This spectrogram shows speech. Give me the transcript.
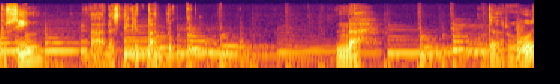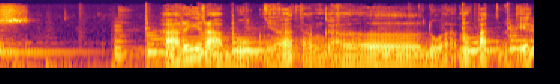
pusing. Ada sedikit batuk. Nah terus hari Rabunya tanggal 24 berarti ya.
